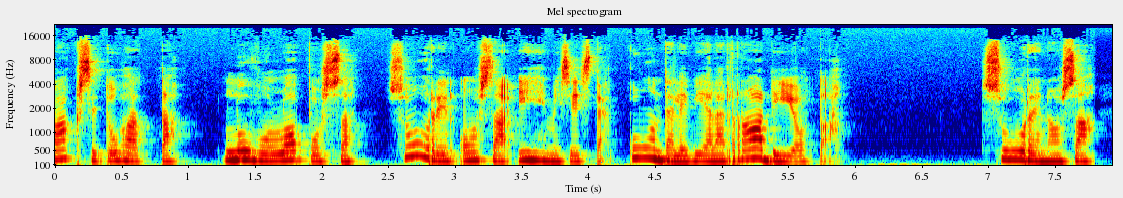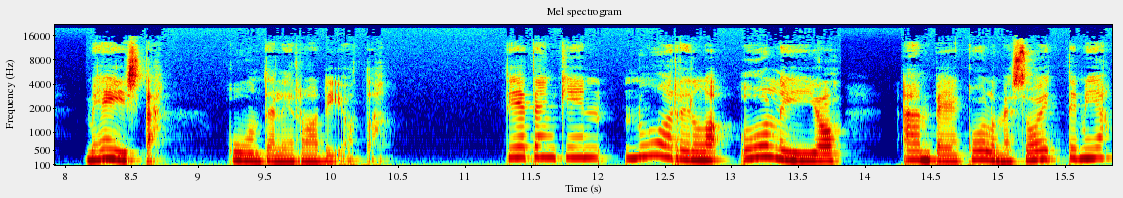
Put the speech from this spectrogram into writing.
2000-luvun lopussa suurin osa ihmisistä kuunteli vielä radiota. Suurin osa meistä kuunteli radiota. Tietenkin nuorilla oli jo MP3-soittimia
